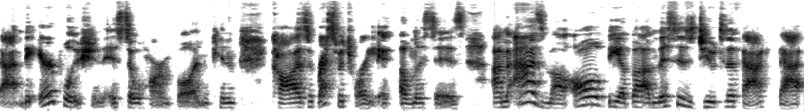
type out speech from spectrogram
that the air pollution is so harmful and can cause respiratory illnesses, um, asthma, all of the above. This is due to the fact that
